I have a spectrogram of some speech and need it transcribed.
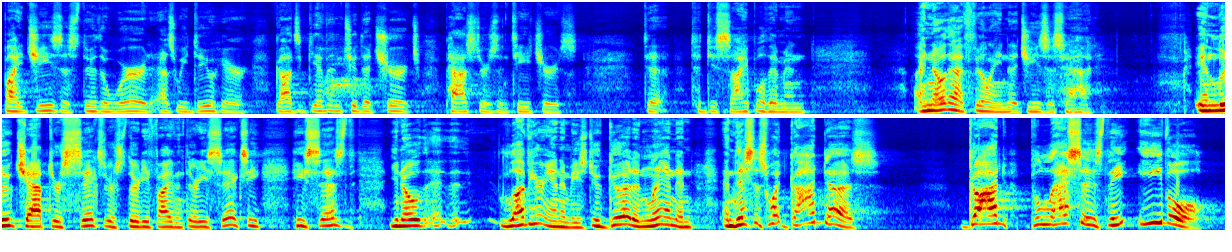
by Jesus through the word, as we do here. God's given to the church pastors and teachers to, to disciple them. And I know that feeling that Jesus had. In Luke chapter 6, verse 35 and 36, he, he says, you know, love your enemies, do good and lend. And, and this is what God does God blesses the evil,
